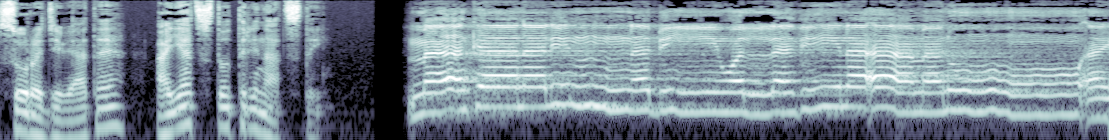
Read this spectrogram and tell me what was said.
Сура 9, аят 113. ما كان للنبي والذين آمنوا أن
